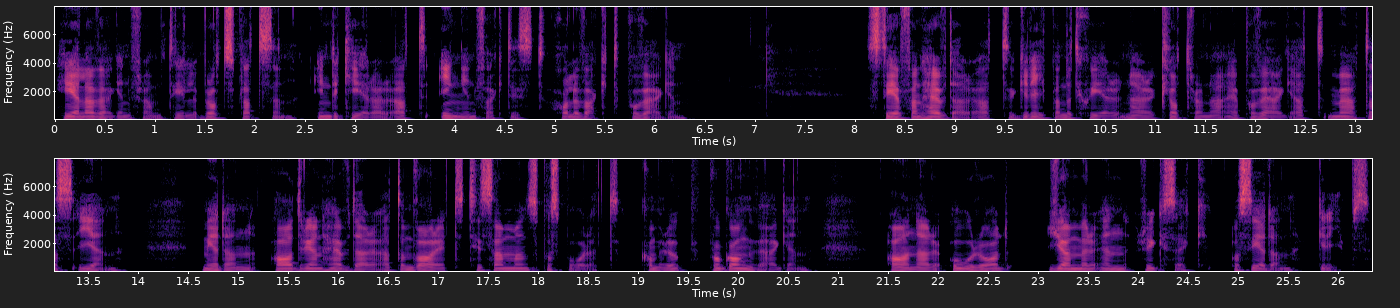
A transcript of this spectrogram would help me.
hela vägen fram till brottsplatsen indikerar att ingen faktiskt håller vakt på vägen. Stefan hävdar att gripandet sker när klottrarna är på väg att mötas igen medan Adrian hävdar att de varit tillsammans på spåret, kommer upp på gångvägen, anar oråd, gömmer en ryggsäck och sedan grips.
